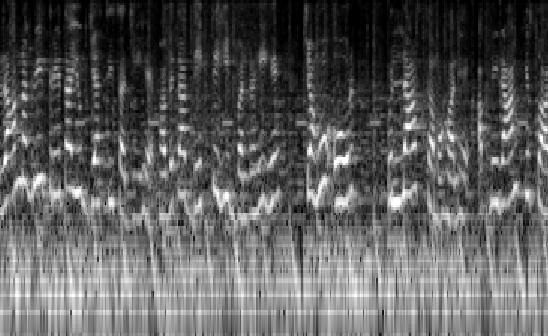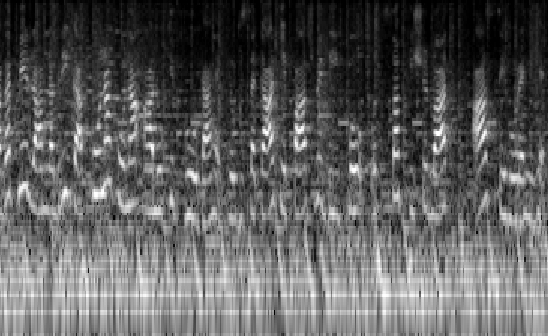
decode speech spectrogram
रामनगरी त्रेता युग जैसी सजी है। भव्यता देखते ही बन रही है। चाहों और उल्लास का माहौल है। अपने राम के स्वागत में रामनगरी का कोना कोना आलोकित हो उठा है। क्योंकि सरकार के पाँचवें दीपो उत्सव की शुरुआत आज से हो रही है।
